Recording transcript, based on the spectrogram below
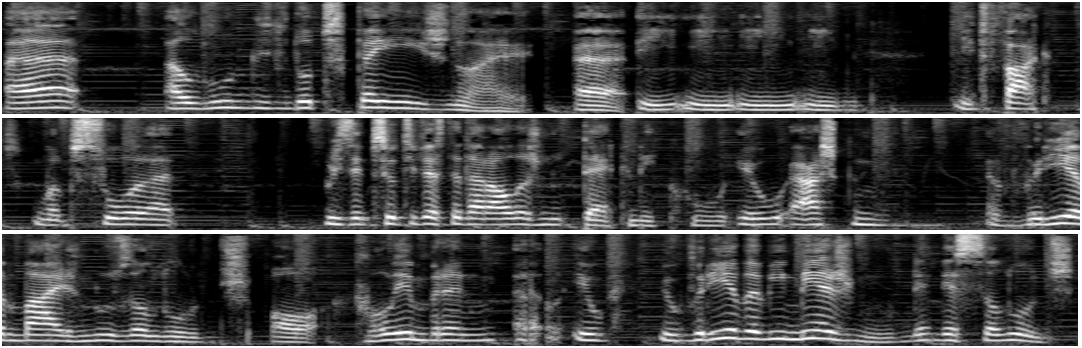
a alunos de outros países, não é? Ah, e, e- e- e- de facto, uma pessoa. Por exemplo, se eu tivesse a dar aulas no técnico, eu acho que haveria mais nos alunos, ou relembra-me, ah, eu, eu veria-me a mim mesmo ne- nesses alunos.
